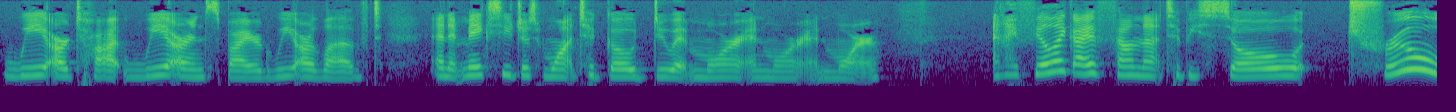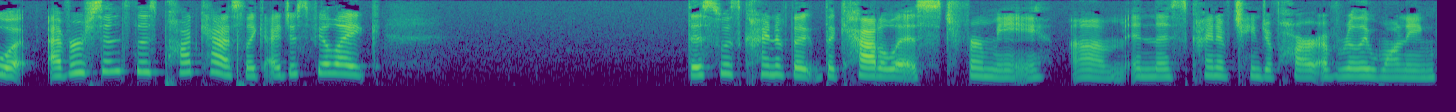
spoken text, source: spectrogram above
we are taught, we are inspired, we are loved, and it makes you just want to go do it more and more and more. And I feel like I've found that to be so true ever since this podcast. Like, I just feel like this was kind of the, the catalyst for me um, in this kind of change of heart of really wanting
